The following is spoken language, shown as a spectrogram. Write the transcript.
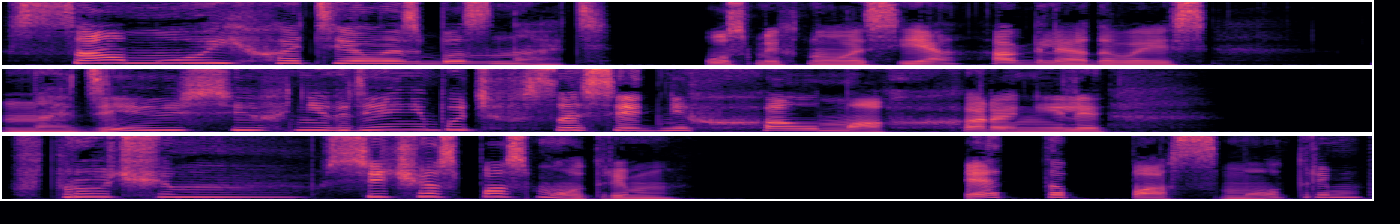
«Самой хотелось бы знать», — усмехнулась я, оглядываясь. «Надеюсь, их не где-нибудь в соседних холмах хоронили. Впрочем, сейчас посмотрим». Это «посмотрим»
